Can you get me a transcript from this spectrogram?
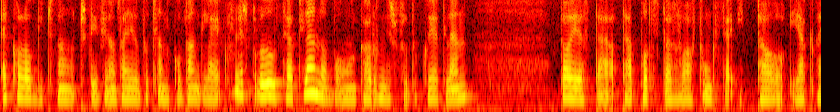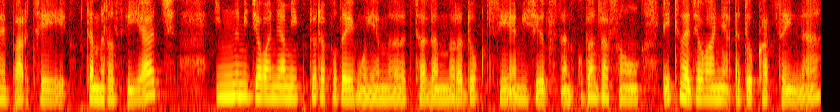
ekologiczną, czyli wiązanie dwutlenku węgla, jak również produkcja tlenu, bo łąka również produkuje tlen, to jest ta, ta podstawowa funkcja i to jak najbardziej chcemy rozwijać. Innymi działaniami, które podejmujemy celem redukcji emisji dwutlenku węgla są liczne działania edukacyjne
